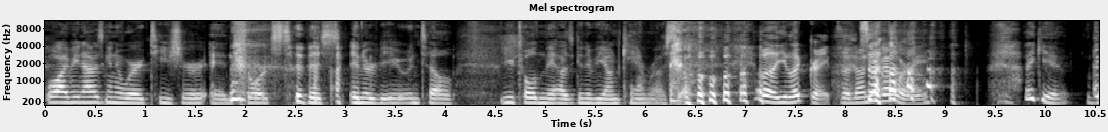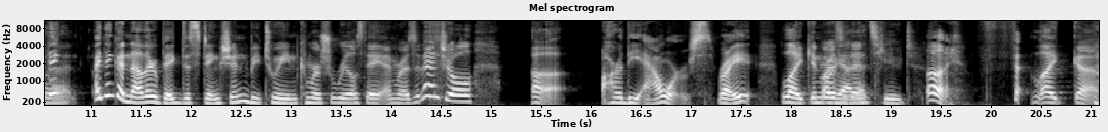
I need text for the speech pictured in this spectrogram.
well i mean i was gonna wear a t-shirt and shorts to this interview until you told me i was gonna be on camera so well, you look great, so don't So- even worry. thank you I think I think another big distinction between commercial real estate and residential uh, are the hours, right? Like in oh yeah residential, that's huge ugh, like uh,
